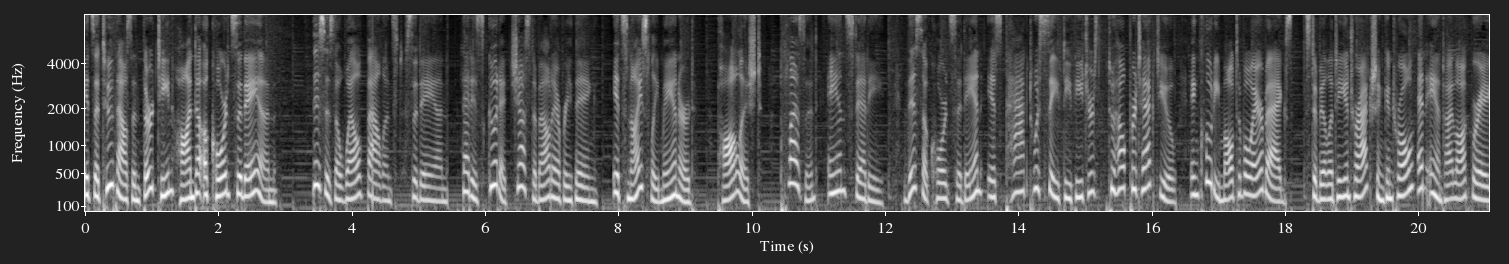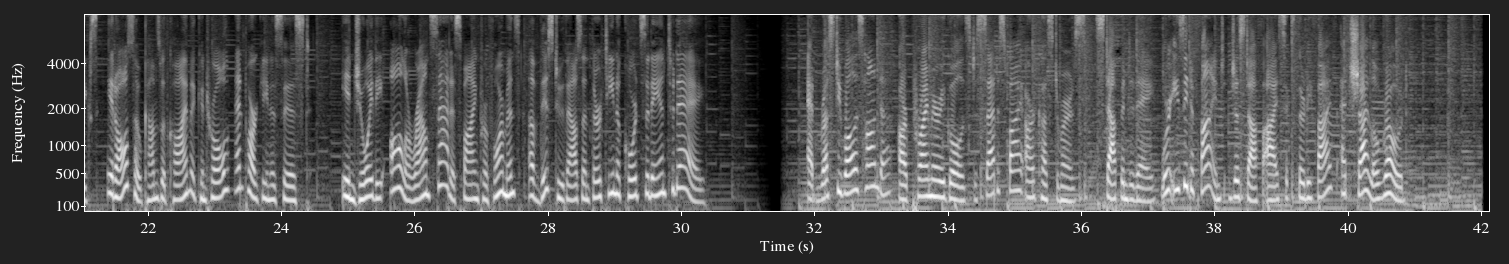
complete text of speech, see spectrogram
It's a 2013 Honda Accord sedan. This is a well-balanced sedan that is good at just about everything. It's nicely mannered, polished, pleasant, and steady. This Accord sedan is packed with safety features to help protect you, including multiple airbags, stability and traction control, and anti-lock brakes. It also comes with climate control and parking assist. Enjoy the all-around satisfying performance of this 2013 Accord sedan today. At Rusty Wallis Honda, our primary goal is to satisfy our customers. Stop in today. We're easy to find just off I 635 at Shiloh Road.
